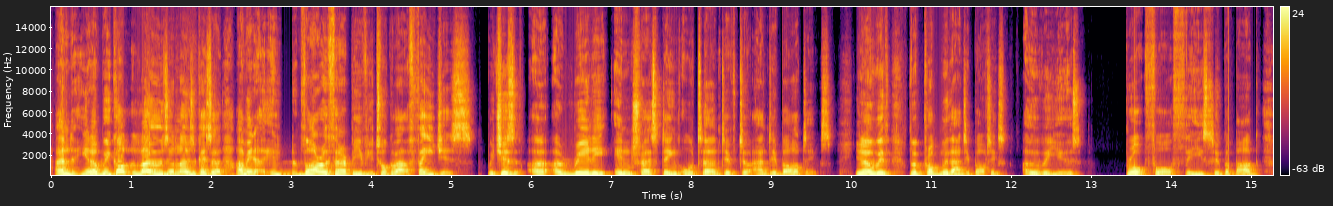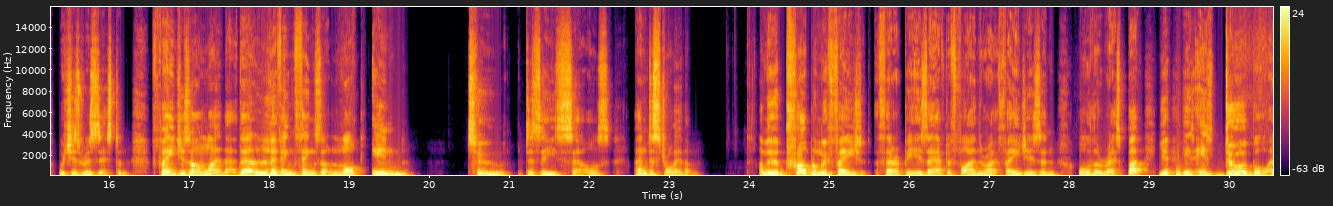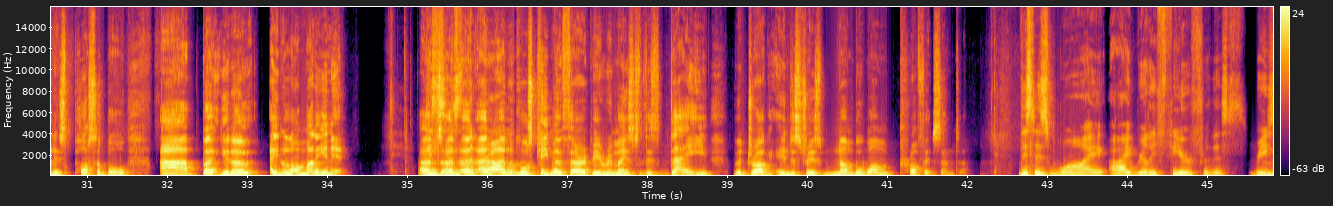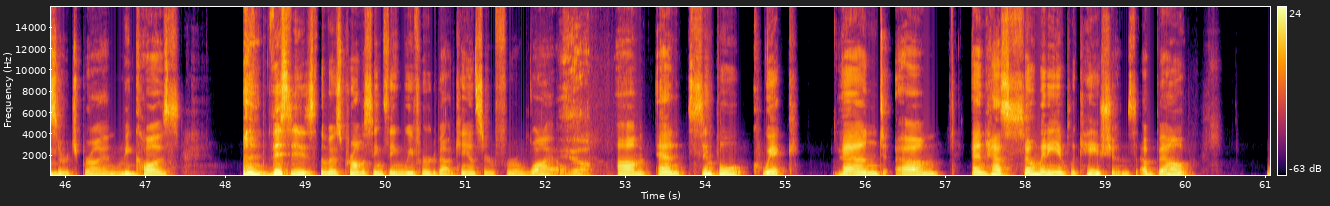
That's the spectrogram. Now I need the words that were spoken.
And, you know, we've got loads and loads of cases. I mean, virotherapy, if you talk about phages, which is a, a, really interesting alternative to antibiotics. You know, with the problem with antibiotics, overuse, brought forth the superbug, which is resistant. Phages aren't like that. They're living things that lock in to disease cells and destroy them. I mean, the problem with phage therapy is they have to find the right phages and all the rest. But yeah, it, it's doable and it's possible. Uh, but you know, ain't a lot of money in it. And and, and, and, and, of course, chemotherapy remains to this day the drug industry's number one profit center. This is why I really fear for this research, mm. Bryan, mm. because this is the most promising thing we've heard about cancer for a while. Yeah um, and simple, quick, yeah. and um, and has so many implications about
